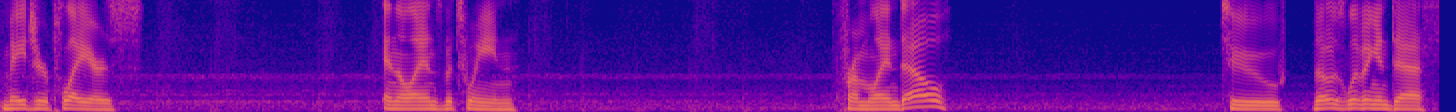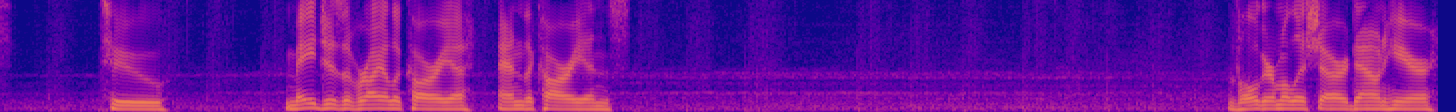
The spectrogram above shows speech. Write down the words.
major players in the lands between. From Leyndell to those living in death to mages of Raya Lucaria and the Carians. Vulgar militia are down here.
